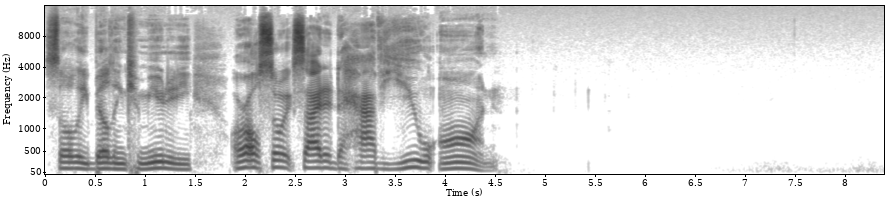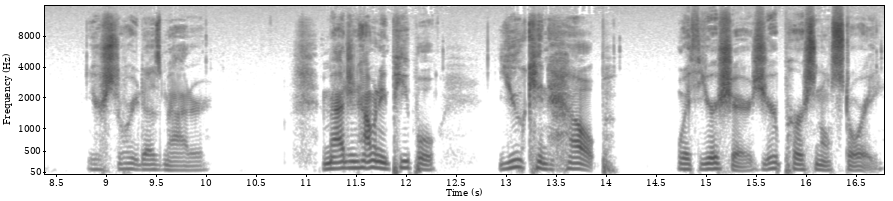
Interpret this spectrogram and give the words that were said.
slowly building community, are all so excited to have you on. Your story does matter. Imagine how many people you can help with your shares, your personal story.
